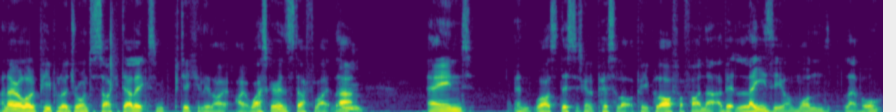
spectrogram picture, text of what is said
I know a lot of people are drawn to psychedelics and particularly like ayahuasca and stuff like that. Mm. And and whilst this is going to piss a lot of people off, I find that a bit lazy on one level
